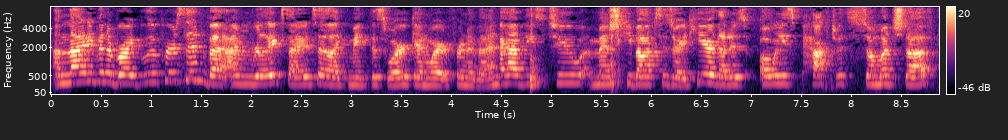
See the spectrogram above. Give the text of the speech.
I'm not even a bright blue person, but I'm really excited to like make this work and wear it for an event. I have these two Meshki boxes right here that is always packed with so much stuff.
